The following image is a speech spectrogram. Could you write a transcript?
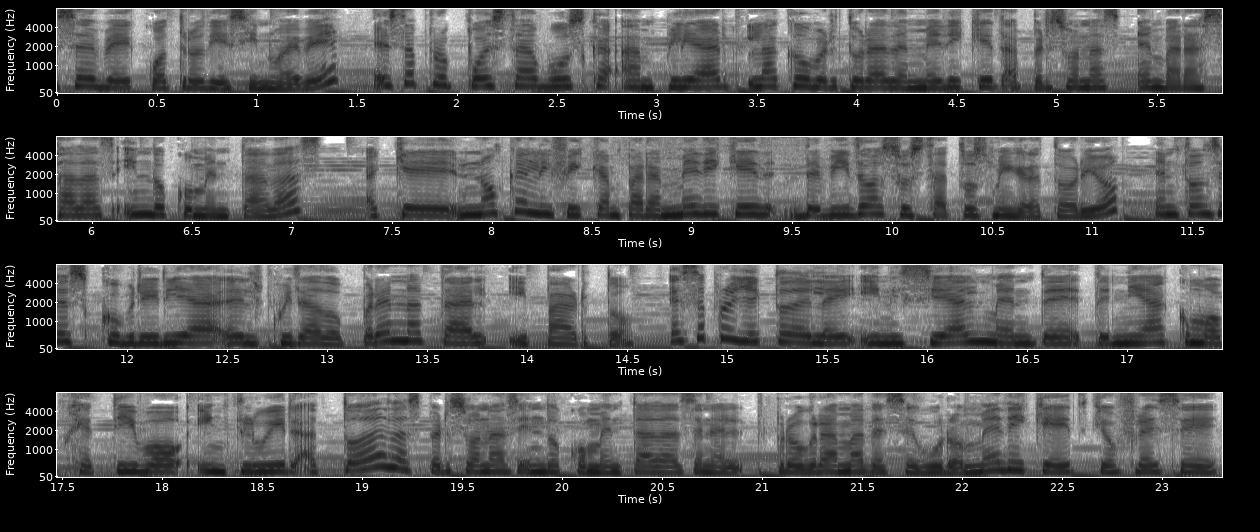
SB 419. Esta propuesta busca ampliar la cobertura de Medicaid a personas embarazadas indocumentadas a que no califican para Medicaid debido a su estatus migratorio. Entonces cubriría el cuidado prenatal y parto. Este proyecto de ley inicialmente tenía como objetivo incluir a todas las personas indocumentadas en el programa de seguro Medicaid que ofrece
